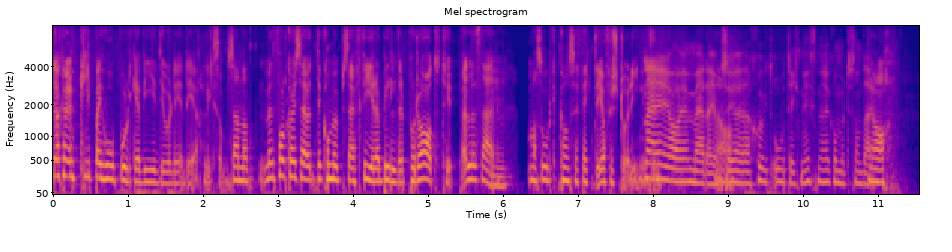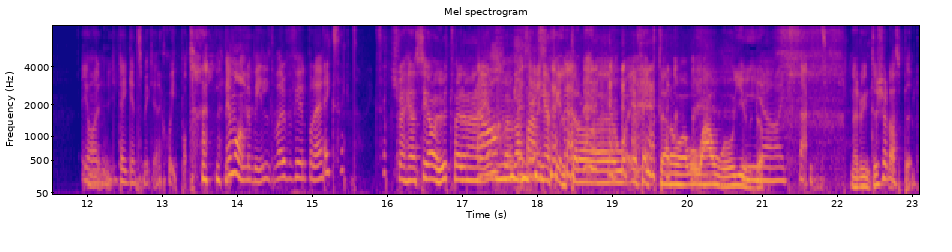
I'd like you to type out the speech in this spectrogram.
Jag kan klippa ihop olika videor, det är det liksom. Sen att, men folk har ju så här, det kommer upp så här fyra bilder på rad typ, eller så här, Mm. Massa olika konstiga effekter, jag förstår ingenting. Nej jag är med dig också, Ja. jag är sjukt oteknisk när det kommer till sånt där. Ja, jag Mm. lägger inte så mycket energi på det heller. En vanlig bild, vad är det för fel på det? Exakt, exakt. Så här ser jag ut, vad är det med Ja, det? Vad fan inga filter och, och effekter och, och wow och ljud. och- Ja, exakt. När du inte kör lastbil.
